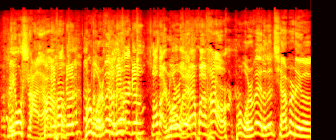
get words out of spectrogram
没有闪啊，他没法跟，不是，我是为了没法跟老板说，我是为我要换号。不是，我是为了跟前面那个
